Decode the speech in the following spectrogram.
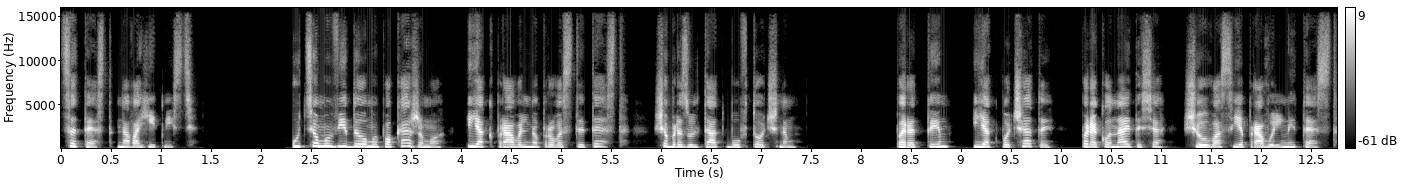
це тест на вагітність. У цьому відео ми покажемо, як правильно провести тест, щоб результат був точним. Перед тим, як почати, переконайтеся, що у вас є правильний тест.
